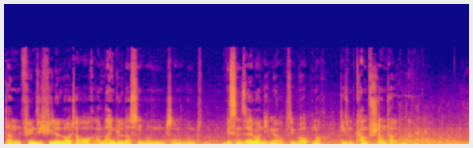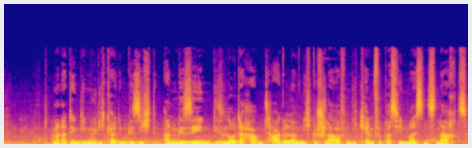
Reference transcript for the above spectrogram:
dann fühlen sich viele Leute auch alleingelassen und, ähm, und wissen selber nicht mehr, ob sie überhaupt noch diesem Kampf standhalten können. Man hat ihnen die Müdigkeit im Gesicht angesehen. Diese Leute haben tagelang nicht geschlafen. Die Kämpfe passieren meistens nachts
